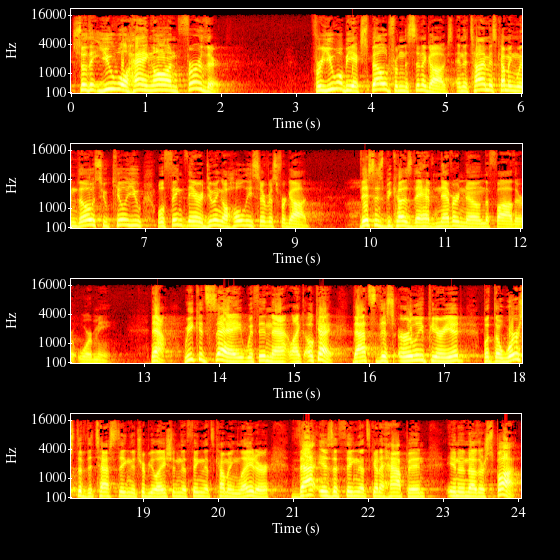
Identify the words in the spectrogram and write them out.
so that you will hang on further. For you will be expelled from the synagogues, and the time is coming when those who kill you will think they are doing a holy service for God. This is because they have never known the Father or me. Now, we could say within that, like, okay, that's this early period, but the worst of the testing, the tribulation, the thing that's coming later, that is a thing that's going to happen in another spot.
